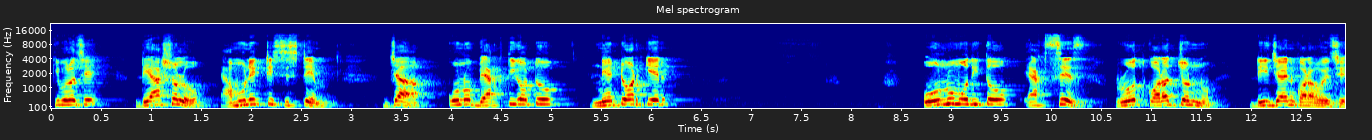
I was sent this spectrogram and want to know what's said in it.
কি বলেছে? ড্যাশ হলো এমন একটি সিস্টেম যা কোনো ব্যক্তিগত নেটওয়ার্কের অনুমোদিত অ্যাক্সেস রোধ করার জন্য ডিজাইন করা হয়েছে।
